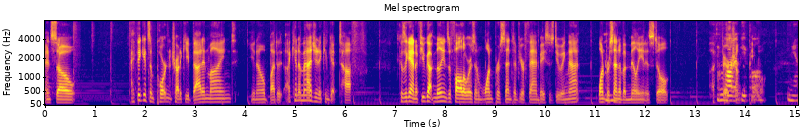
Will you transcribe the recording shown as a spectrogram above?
and so i think it's important to try to keep that in mind you know but it, i can imagine it can get tough because again if you've got millions of followers and 1% of your fan base is doing that one Mhm. of a million is still a, fair lot of chunk people. Yeah.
